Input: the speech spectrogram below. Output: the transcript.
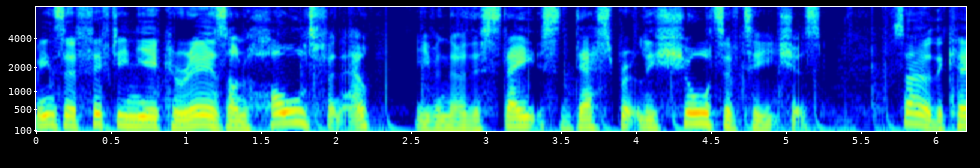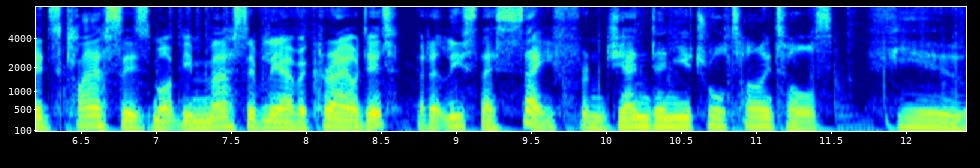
Means their 15 year career is on hold for now, even though the state's desperately short of teachers. So the kids' classes might be massively overcrowded, but at least they're safe from gender neutral titles. Phew.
